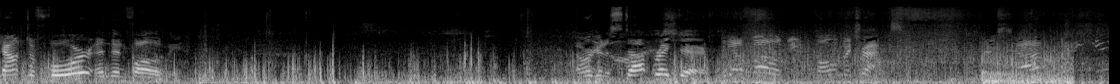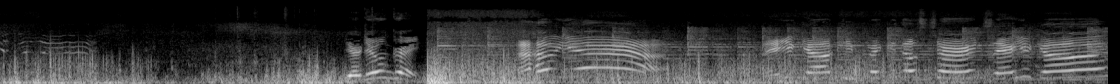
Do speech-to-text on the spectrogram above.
count to four, and then follow me. And we're gonna stop right there. You gotta follow me, follow my tracks. Ready, stop. You're doing great. Oh yeah! There you go, keep making those turns, there you go.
